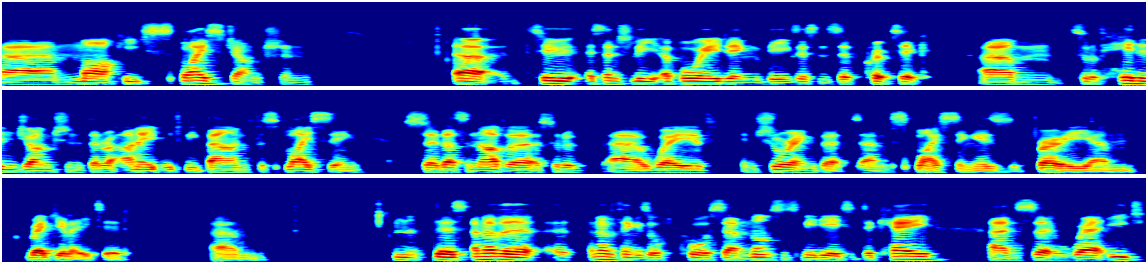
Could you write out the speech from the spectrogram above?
uh, mark each splice junction uh, to essentially avoiding the existence of cryptic um, sort of hidden junctions that are unable to be bound for splicing. So that's another sort of uh, way of ensuring that um, splicing is very um, regulated. Um, there's another uh, another thing is of course um, nonsense mediated decay, and so where each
